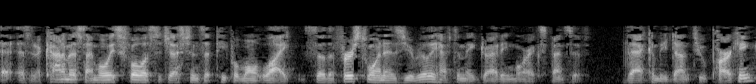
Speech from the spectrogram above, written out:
As an economist, I'm always full of suggestions that people won't like. So the first one is you really have to make driving more expensive. That can be done through parking.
